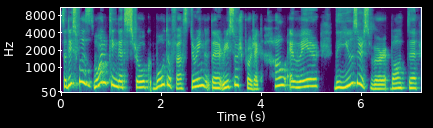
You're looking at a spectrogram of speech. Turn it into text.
So this was one thing that struck both of us during the research project, how aware the users were about the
